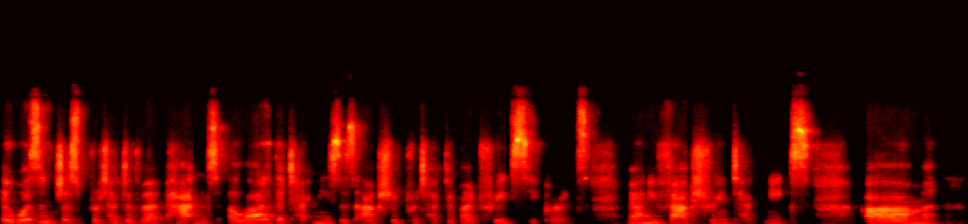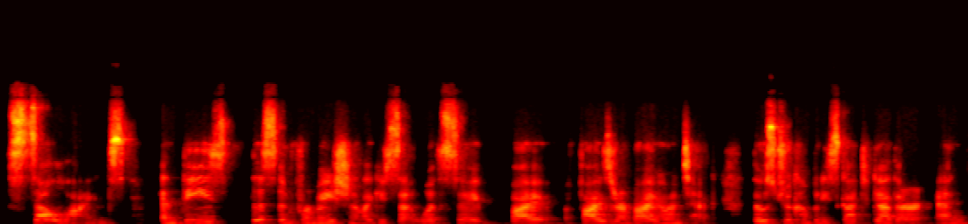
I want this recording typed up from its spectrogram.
it wasn't just protected by patents. A lot of the techniques is actually protected by trade secrets, manufacturing techniques, um, cell lines. And these this information, like you said, with say by Pfizer and BioNTech, those two companies got together and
